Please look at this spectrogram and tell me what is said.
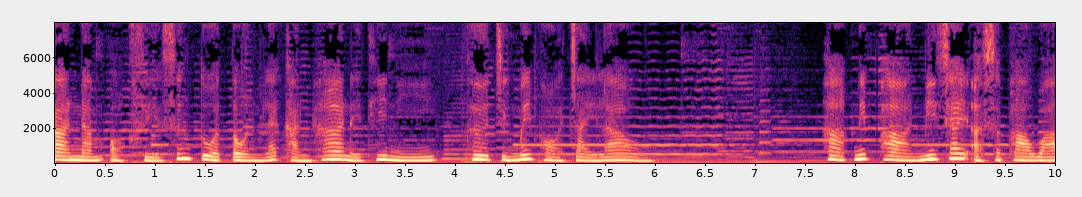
การนำออกเสียซึ่งตัวตนและขันห้าในที่นี้ เธอจึงไม่พอใจเล่า หากนิพพานมิใช่อัสภาวะ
